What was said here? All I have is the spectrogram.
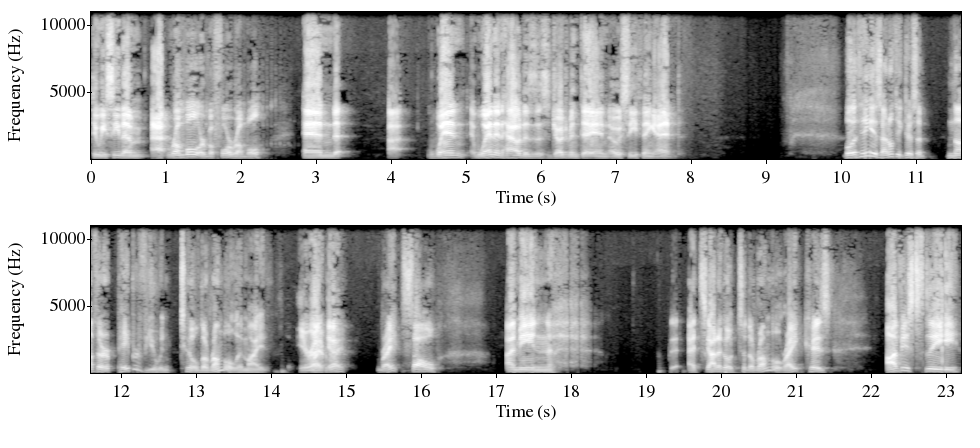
Do we see them at Rumble or before Rumble? And uh, when when and how does this Judgment Day and OC thing end? well, the thing is, I don't think there's a, another pay per view until the Rumble. Am I You're right. yeah. right, right. So, I mean, it's got to go to the Rumble, right? Because obviously,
